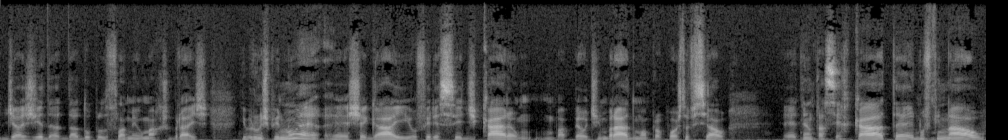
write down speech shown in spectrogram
de agir da, da dupla do Flamengo, Marcos Braz e Bruno Espírito, não é, é chegar e oferecer de cara um, um papel timbrado, uma proposta oficial. É tentar cercar até no final,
